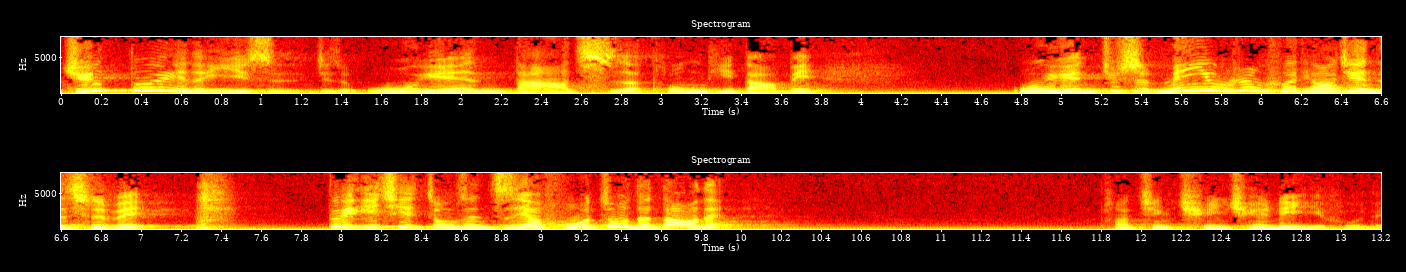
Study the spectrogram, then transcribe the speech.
绝对的意思，就是无缘大慈啊，同体大悲。无缘就是没有任何条件的慈悲，对一切众生，只要佛做得到的。他尽全全力以赴的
